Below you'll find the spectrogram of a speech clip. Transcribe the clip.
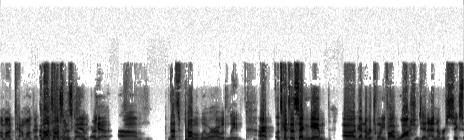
I'm not. I'm not. I'm not touching this game. But, yeah. Um, that's probably where I would lead. All right, let's get to the second game. Uh, got number 25, Washington, at number six,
